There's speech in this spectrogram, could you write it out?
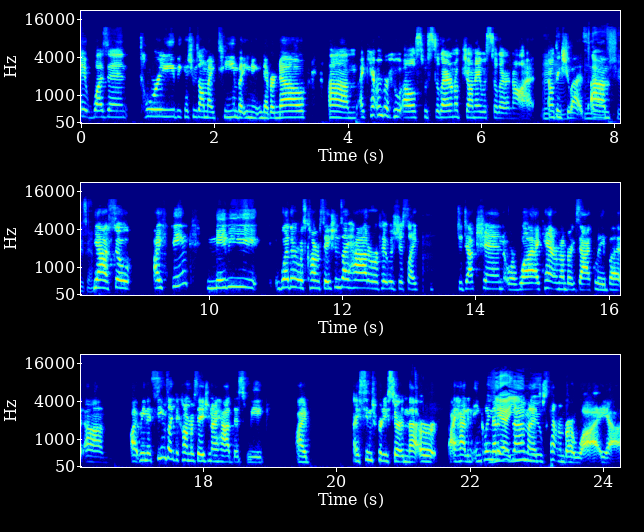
it wasn't Tori because she was on my team, but you, know, you never know. Um, I can't remember who else was still there. I don't know if Jonna was still there or not. I don't think she was. No, um, she was yeah. So I think maybe whether it was conversations I had or if it was just like deduction or what, I can't remember exactly. But um, I mean, it seems like the conversation I had this week, I I seemed pretty certain that, or I had an inkling that Yeah, it was them, and I just can't remember why. Yeah.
